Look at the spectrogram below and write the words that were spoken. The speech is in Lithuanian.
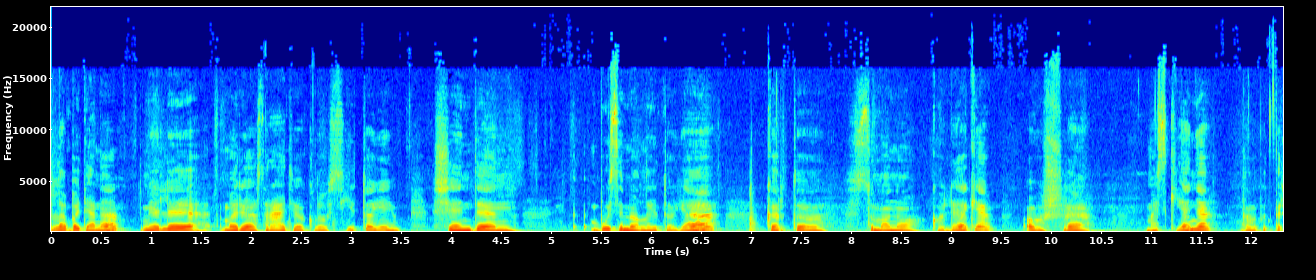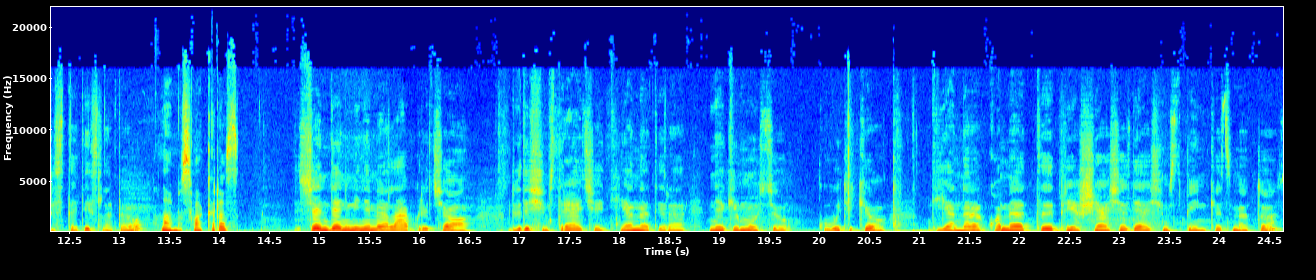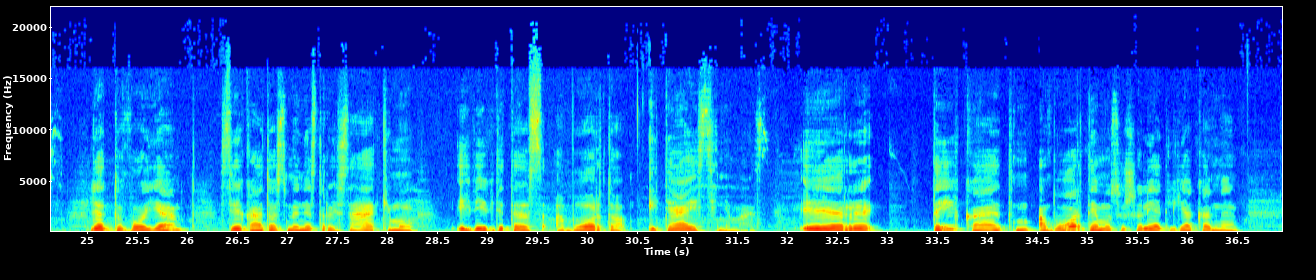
Labadiena, mėly Marijos radio klausytojai. Šiandien būsime laidoje kartu su mano kolegė Aušra Maskienė, galbūt pristatys labiau. Labas vakaras. Šiandien minime lapkričio 23 dieną, tai yra negimusių kūdikių diena, kuomet prieš 65 metus Lietuvoje sveikatos ministro įsakymu įvykdytas aborto įteisinimas. Ir tai, kad abortai mūsų šalyje atliekami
